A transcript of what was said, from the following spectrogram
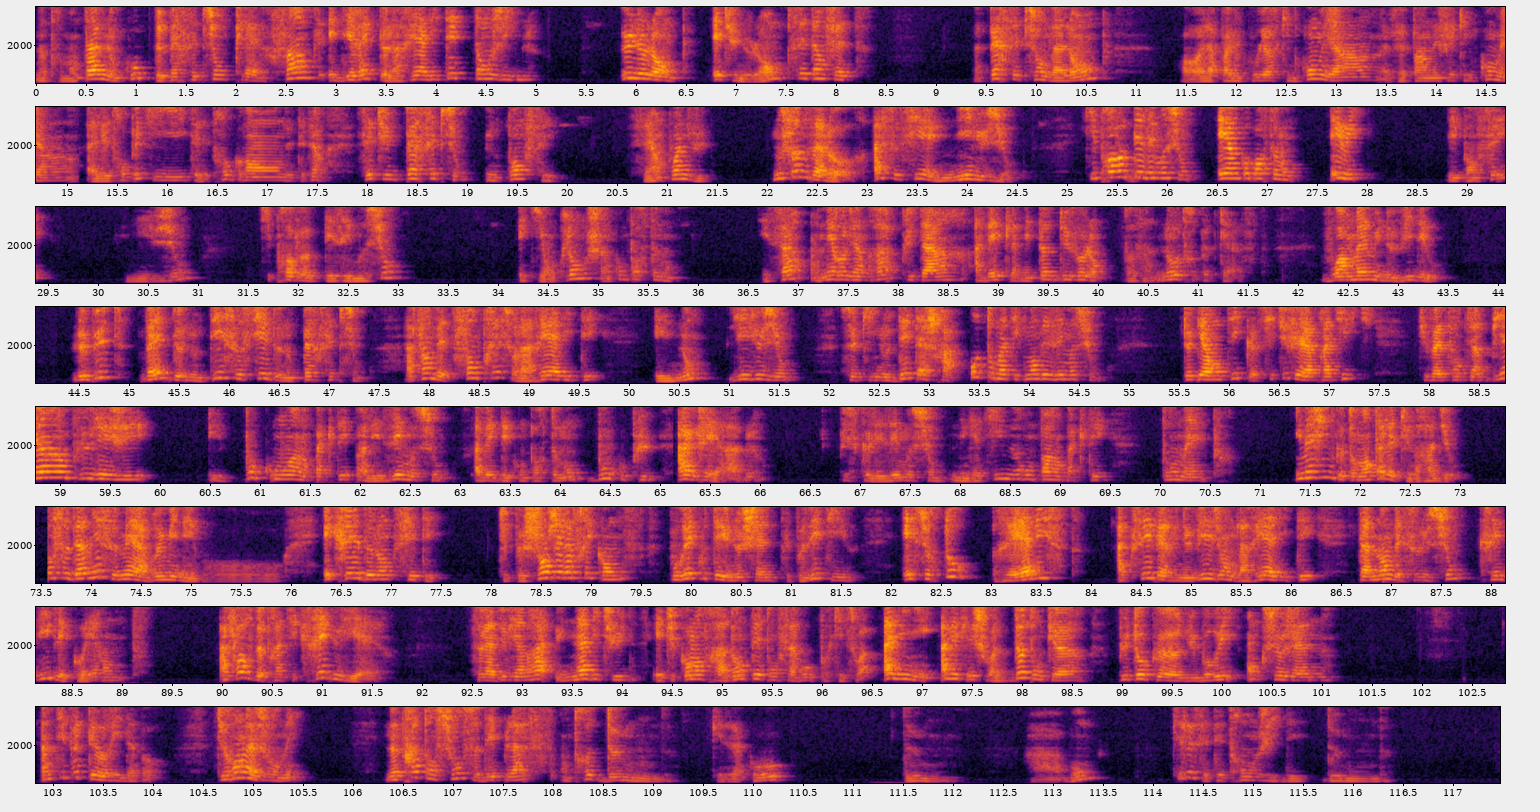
Notre mental nous coupe de perceptions claires, simples et directes de la réalité tangible. Une lampe est une lampe, c'est un fait. Ma perception de la lampe, oh, elle n'a pas une couleur qui me convient, elle fait pas un effet qui me convient, elle est trop petite, elle est trop grande, etc. C'est une perception, une pensée. C'est un point de vue. Nous sommes alors associés à une illusion qui provoque des émotions et un comportement. Et oui, des pensées, une illusion qui provoque des émotions et qui enclenche un comportement. Et ça, on y reviendra plus tard avec la méthode du volant dans un autre podcast, voire même une vidéo. Le but va être de nous dissocier de nos perceptions afin d'être centré sur la réalité et non l'illusion, ce qui nous détachera automatiquement des émotions. Je te garantis que si tu fais la pratique, tu vas te sentir bien plus léger et beaucoup moins impacté par les émotions avec des comportements beaucoup plus agréables, puisque les émotions négatives n'auront pas impacté ton être. Imagine que ton mental est une radio. Quand ce dernier se met à ruminer et créer de l'anxiété, tu peux changer la fréquence pour écouter une chaîne plus positive et surtout réaliste, axée vers une vision de la réalité t'amenant des solutions crédibles et cohérentes. À force de pratiques régulières, cela deviendra une habitude et tu commenceras à dompter ton cerveau pour qu'il soit aligné avec les choix de ton cœur plutôt que du bruit anxiogène. Un petit peu de théorie d'abord. Durant la journée, notre attention se déplace entre deux mondes. Kezako, deux mondes. Ah bon? Quelle est cette étrange idée, deux mondes?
